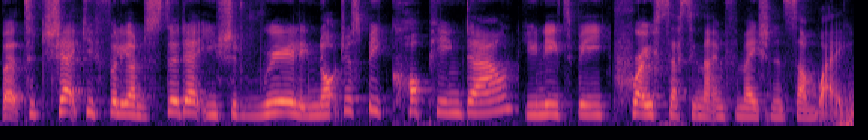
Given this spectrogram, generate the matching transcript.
But to check you fully understood it, you should really not just be copying down, you need to be processing that information in some way.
